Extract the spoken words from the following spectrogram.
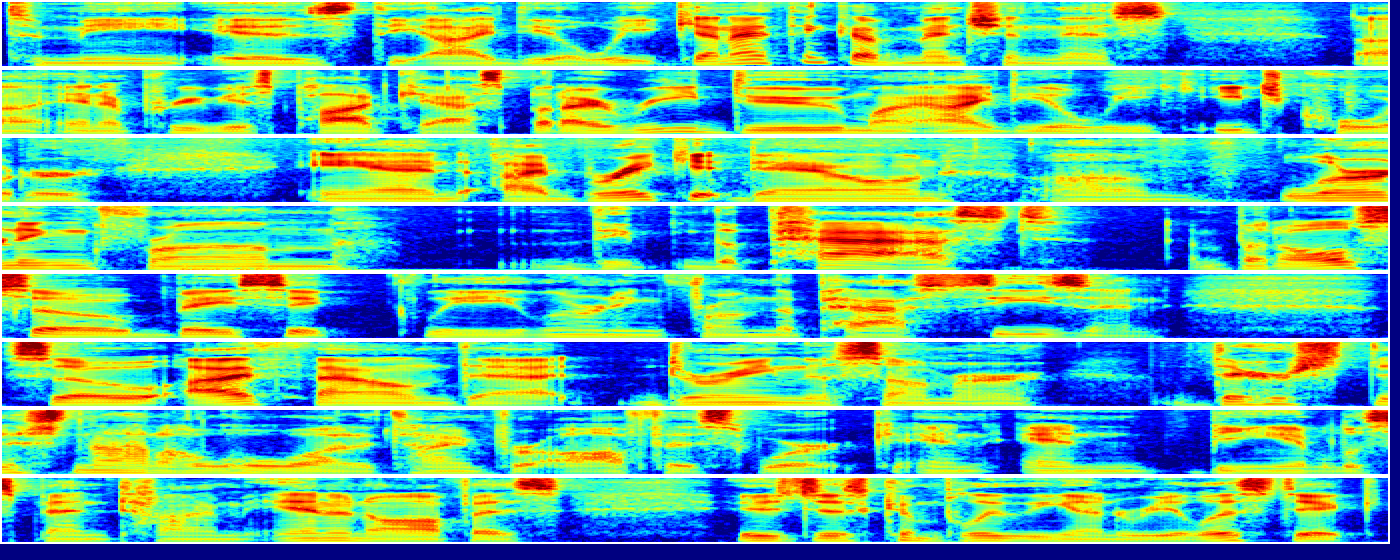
to me is the ideal week. And I think I've mentioned this uh, in a previous podcast, but I redo my ideal week each quarter and I break it down, um, learning from the, the past, but also basically learning from the past season. So I found that during the summer, there's just not a whole lot of time for office work and and being able to spend time in an office is just completely unrealistic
